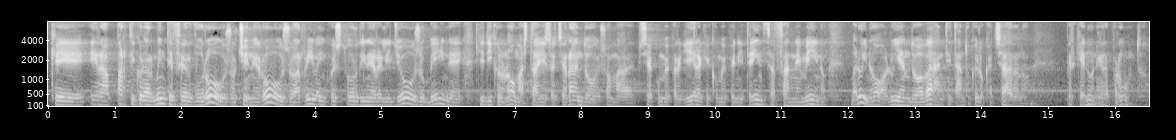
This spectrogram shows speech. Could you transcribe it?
che era particolarmente fervoroso, generoso, arriva in quest'ordine religioso, bene, gli dicono no, ma stai esagerando, insomma, sia come preghiera che come penitenza, fanne meno, ma lui no, lui andò avanti, tanto che lo cacciarono, perché non era pronto,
